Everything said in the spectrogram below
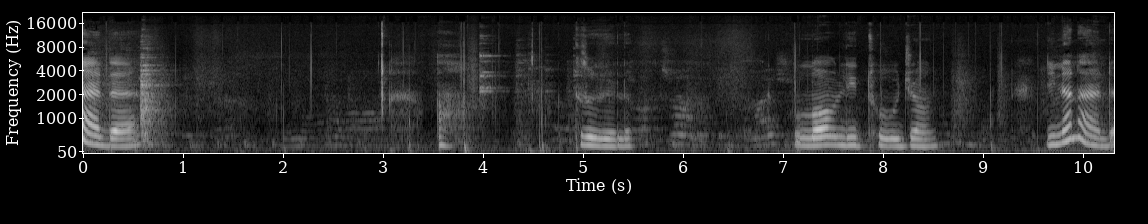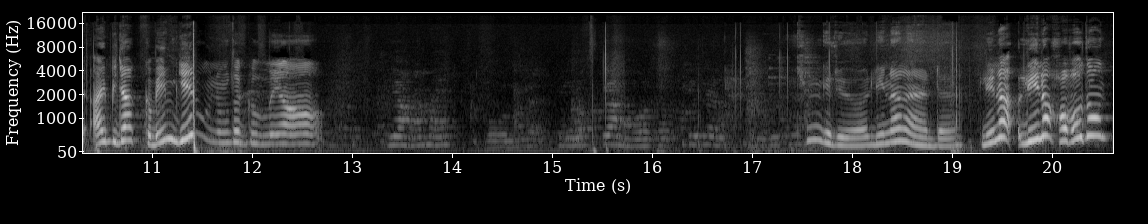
nerede? Ah. Kız özürlü. Lovely Tuğcan. Lina nerede? Ay bir dakika benim game oyunum takıldı ya. Kim giriyor? Lina nerede? Lina Lina havadan.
